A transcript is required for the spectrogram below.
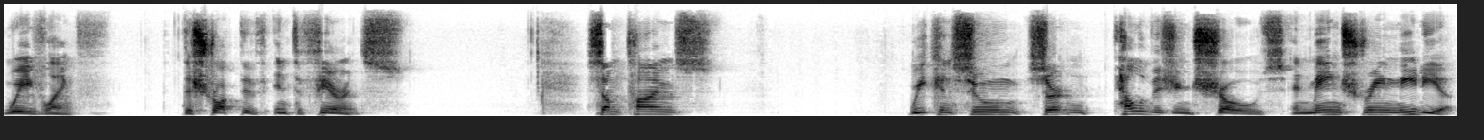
wavelength. Destructive interference. Sometimes we consume certain television shows and mainstream media,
